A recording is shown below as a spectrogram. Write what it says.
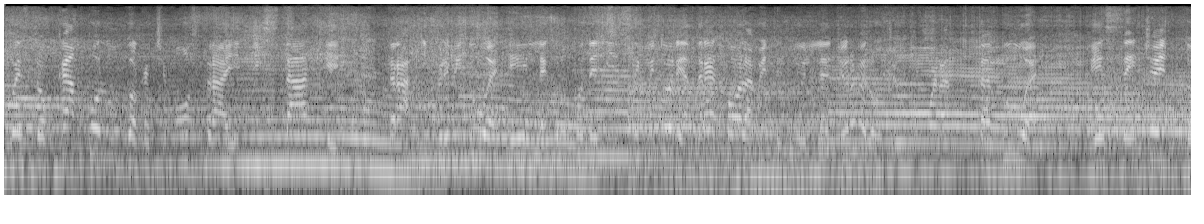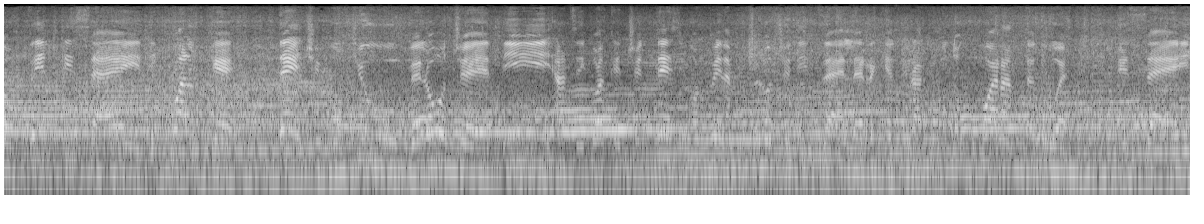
questo campo lungo che ci mostra i distacchi tra i primi due e il gruppo degli inseguitori. Andrea Cola mette giù il giro veloce 1.42 e 626 di qualche decimo più veloce di, anzi qualche centesimo appena più veloce di Zeller che ha girato 1.42 e 6.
